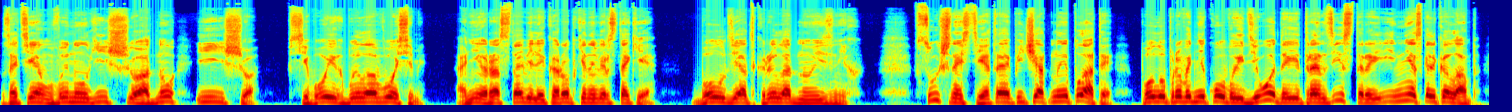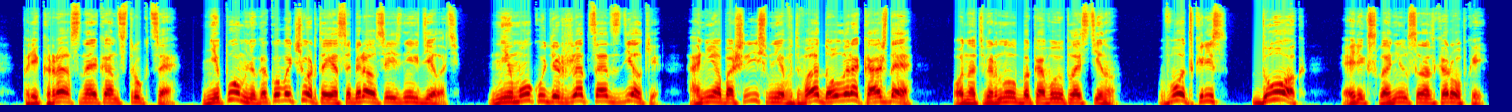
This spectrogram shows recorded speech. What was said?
затем вынул еще одну и еще. Всего их было восемь. Они расставили коробки на верстаке. Болди открыл одну из них. В сущности, это печатные платы, полупроводниковые диоды и транзисторы и несколько ламп. Прекрасная конструкция. Не помню, какого чёрта я собирался из них делать. Не мог удержаться от сделки. Они обошлись мне в два доллара каждая. Он отвернул боковую пластину. «Вот, Крис, док!» Эрик склонился над коробкой.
